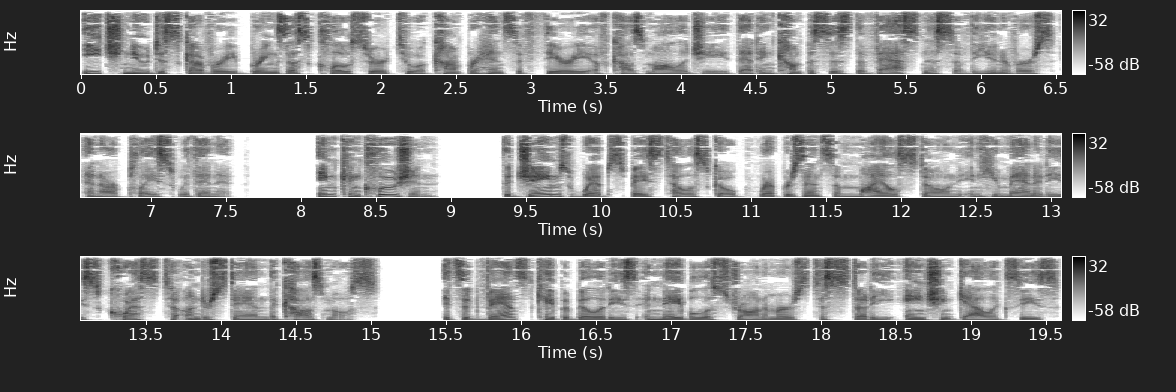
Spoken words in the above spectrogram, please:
Each new discovery brings us closer to a comprehensive theory of cosmology that encompasses the vastness of the universe and our place within it. In conclusion, the James Webb Space Telescope represents a milestone in humanity's quest to understand the cosmos. Its advanced capabilities enable astronomers to study ancient galaxies,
